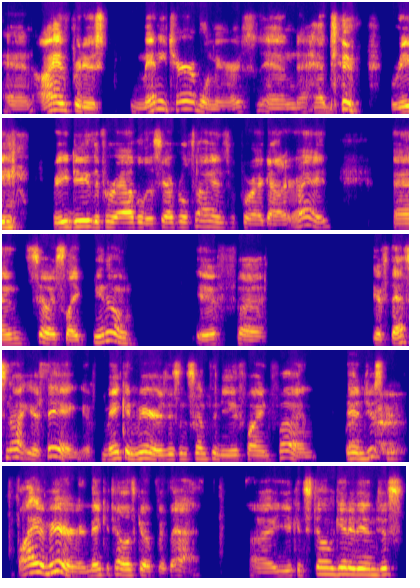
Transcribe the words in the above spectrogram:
And I have produced many terrible mirrors and had to re, redo the parabola several times before I got it right. And so it's like, you know, if uh, if that's not your thing, if making mirrors isn't something you find fun, then just buy a mirror and make a telescope with that. Uh, you can still get it in just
